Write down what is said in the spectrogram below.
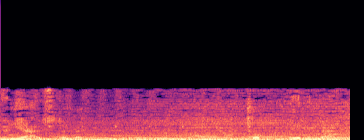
dünya üstünde. Çok derinlerde.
